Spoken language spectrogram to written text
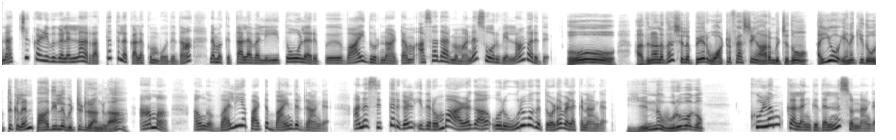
நச்சு கழிவுகள் எல்லாம் ரத்தத்துல கலக்கும்போது தான் நமக்கு தலைவலி தோலறுப்பு வாய் துர்நாட்டம் அசாதாரணமான சோர்வு எல்லாம் வருது. ஓ! அதனால தான் சில பேர் வாட்டர் ஃபாஸ்டிங் ஆரம்பிச்சதும் ஐயோ எனக்கு இது ஒத்துக்கலன்னு பாதியில விட்டுடுறாங்களா? ஆமா அவங்க வலிய பாட்டு பயந்துடுறாங்க. ஆனா சித்தர்கள் இத ரொம்ப அழகா ஒரு உருவகத்தோட விளக்குனாங்க. என்ன உருவகம்? குளம் கலங்குதல்னு சொன்னாங்க.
